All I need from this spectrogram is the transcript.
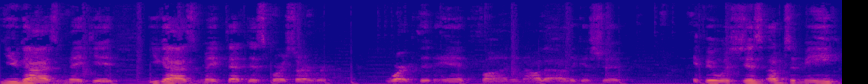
you guys make it. You guys make that Discord server worth it and fun and all that other good shit. If it was just up to me,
